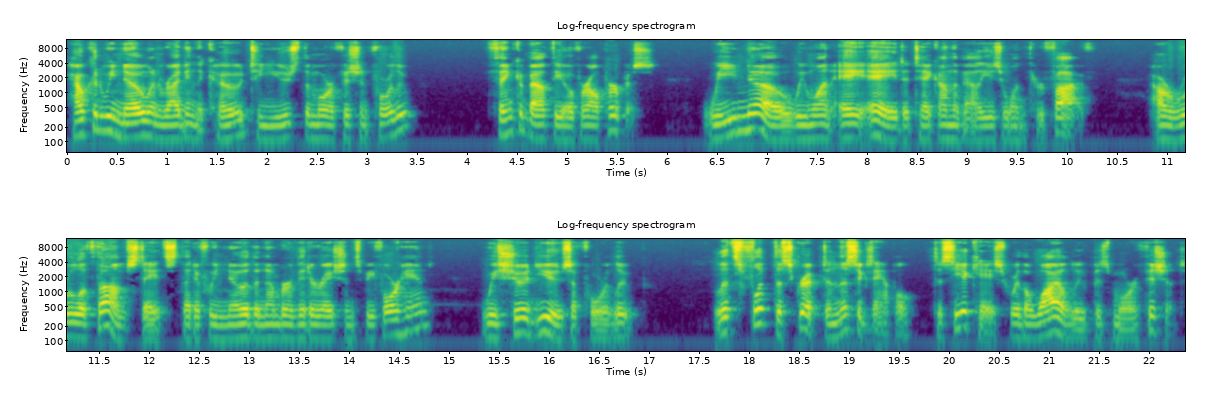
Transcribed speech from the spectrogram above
How could we know when writing the code to use the more efficient for loop? Think about the overall purpose. We know we want AA to take on the values 1 through 5. Our rule of thumb states that if we know the number of iterations beforehand, we should use a for loop. Let's flip the script in this example to see a case where the while loop is more efficient.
